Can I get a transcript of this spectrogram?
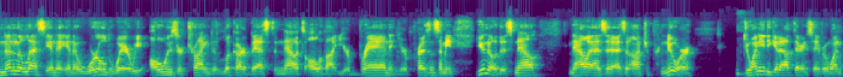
nonetheless, in a, in a world where we always are trying to look our best, and now it's all about your brand and your presence. I mean, you know this now. Now, as, a, as an entrepreneur, do I need to get out there and say, everyone,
